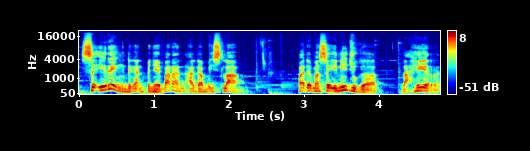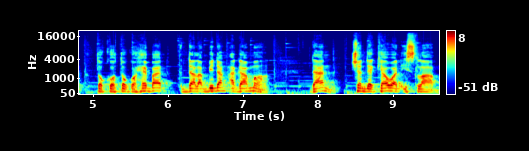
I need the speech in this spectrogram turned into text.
seiring dengan penyebaran agama Islam. Pada masa ini juga lahir tokoh-tokoh hebat dalam bidang agama dan cendekiawan Islam.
